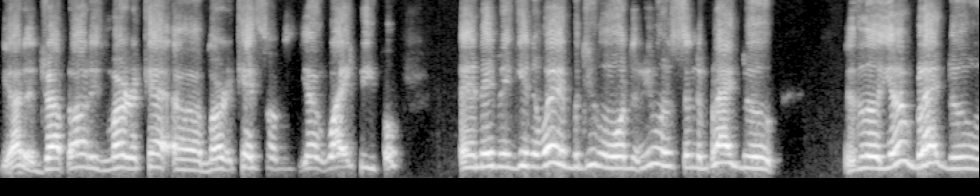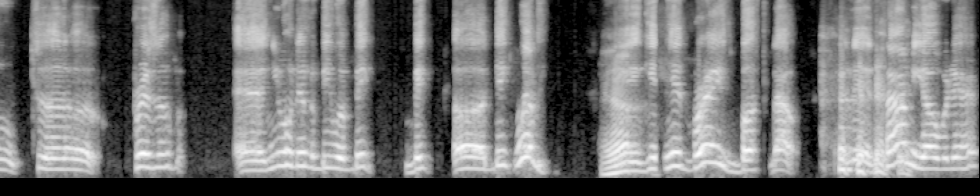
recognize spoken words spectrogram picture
Y'all have dropped all these murder cat uh, murder cases on these young white people, and they've been getting away. But you want to, you want to send a black dude, this little young black dude, to prison, and you want him to be with big big uh Dick Willie and get his brains busted out. And then Tommy over there,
